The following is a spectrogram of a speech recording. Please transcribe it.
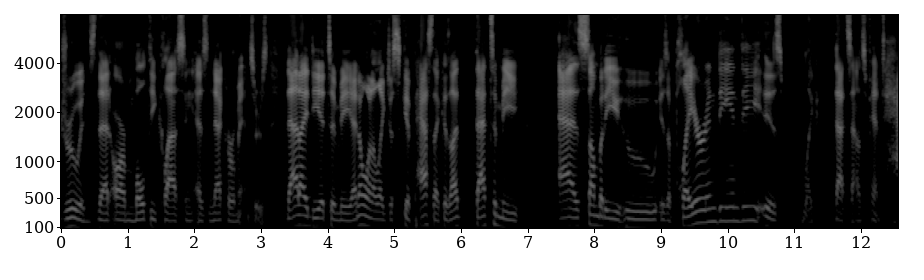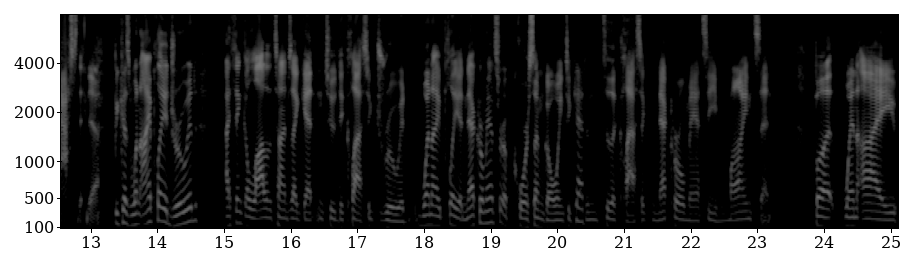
druids that are multi-classing as necromancers. That idea to me, I don't want to like just skip past that because I that to me as somebody who is a player in D&D is like that sounds fantastic. Yeah. Because when I play a druid, I think a lot of the times I get into the classic druid. When I play a necromancer, of course I'm going to get into the classic necromancy mindset. But when I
